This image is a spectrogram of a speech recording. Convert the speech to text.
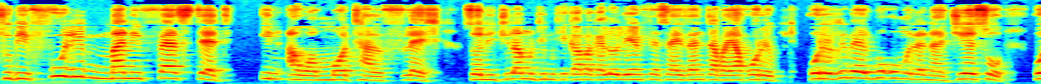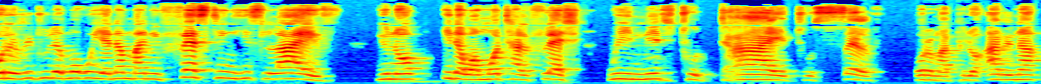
to be fully manifested in our mortal flesh. So lentšu la modimo ke ka baka leo le emphasizang taba ya gore gore re be mo go morena jesu gore re dule mo go yena manifesting his life you know in our mortal flesh we need to die to self gore maphelo a rena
